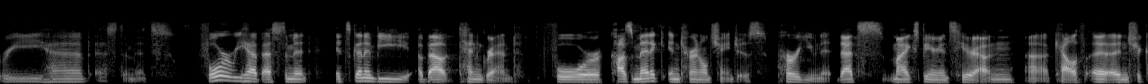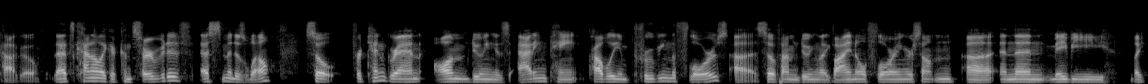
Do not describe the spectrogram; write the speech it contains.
Rehab estimates. For rehab estimate, it's going to be about 10 grand for cosmetic internal changes per unit. That's my experience here out in uh, Calif- uh, in Chicago. That's kind of like a conservative estimate as well. So for 10 grand, all I'm doing is adding paint, probably improving the floors. Uh, so if I'm doing like vinyl flooring or something, uh, and then maybe like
